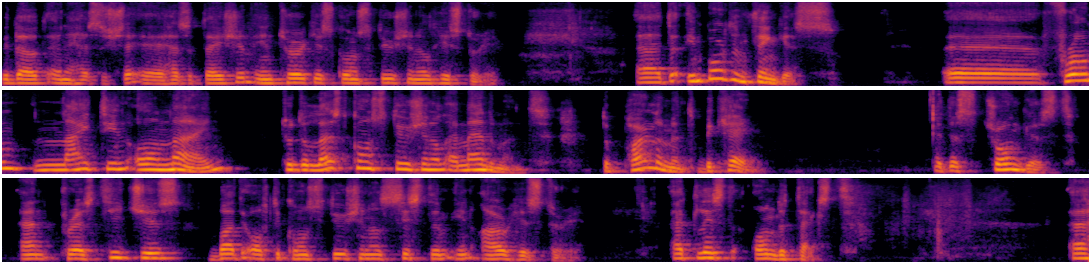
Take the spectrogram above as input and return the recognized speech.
without any uh, hesitation in Turkey's constitutional history. Uh, the important thing is, uh, from 1909 to the last constitutional amendment, the parliament became the strongest and prestigious body of the constitutional system in our history, at least on the text. Uh,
